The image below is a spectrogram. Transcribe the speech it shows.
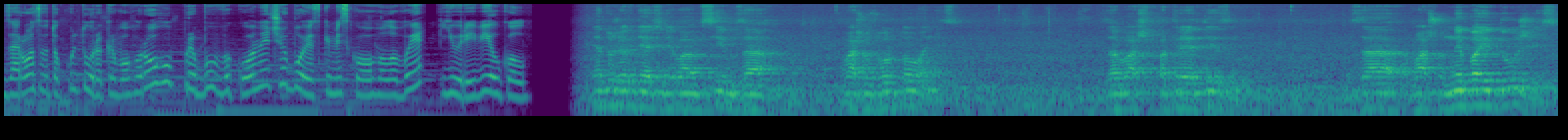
за розвиток культури Кривого Рогу прибув виконуючий обов'язки міського голови Юрій Вілкул. Я дуже вдячний вам всім за вашу згуртованість, за ваш патріотизм, за вашу небайдужість,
